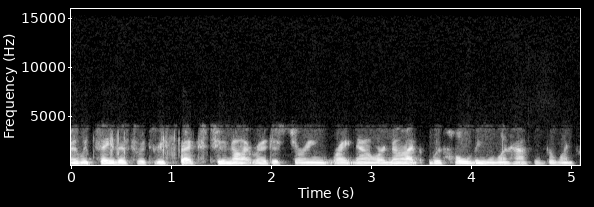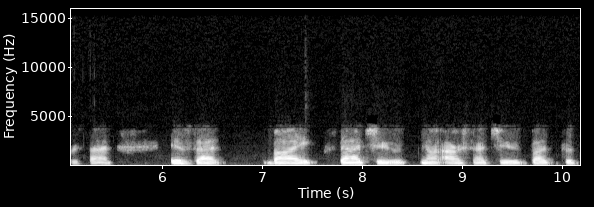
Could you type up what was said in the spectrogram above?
I would say this with respect to not registering right now or not withholding the one half of the one percent, is that by statute, not our statute, but the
